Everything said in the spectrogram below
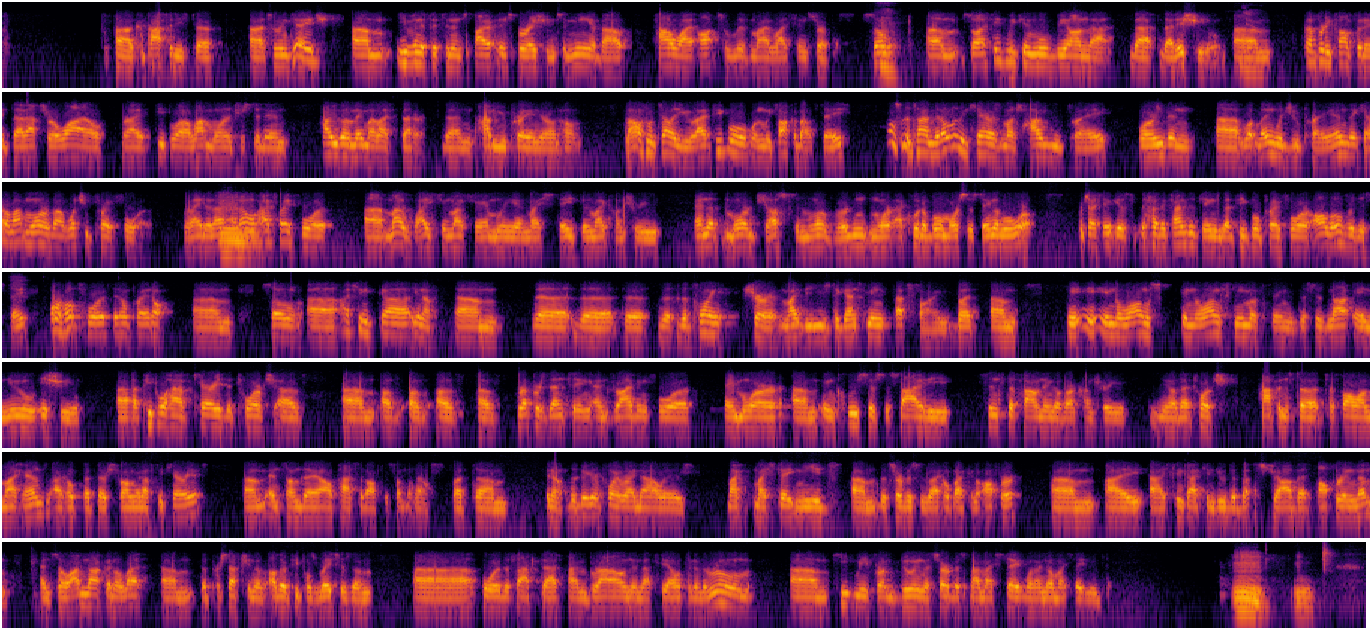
uh, capacities to uh, to engage, um, even if it's an inspire, inspiration to me about how I ought to live my life in service. So hmm. um, so I think we can move beyond that that that issue. Um, yeah. I'm pretty confident that after a while, right, people are a lot more interested in how are you going to make my life better than how do you pray in your own home. I also tell you, right, people, when we talk about faith, most of the time they don't really care as much how you pray or even uh, what language you pray in. They care a lot more about what you pray for, right? And I, mm. I know I pray for uh, my wife and my family and my state and my country and a more just and more verdant, more equitable, more sustainable world, which I think is the kinds of things that people pray for all over the state or hope for if they don't pray at all. Um, so uh, I think, uh, you know, um, the, the the the point, sure, it might be used against me. That's fine, but um, in, in, the long in the long scheme of things, this is not a new issue. Uh, people have carried the torch of, um, of, of of of representing and driving for a more um, inclusive society since the founding of our country. You know that torch happens to to fall on my hands. I hope that they're strong enough to carry it, um, and someday I'll pass it off to someone else. But um, you know, the bigger point right now is my my state needs um, the services I hope I can offer. Um, I I think I can do the best job at offering them, and so I'm not going to let um, the perception of other people's racism uh, or the fact that I'm brown and that's the elephant in the room um, keep me from doing the service by my state when I know my state needs it. Mm, mm.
